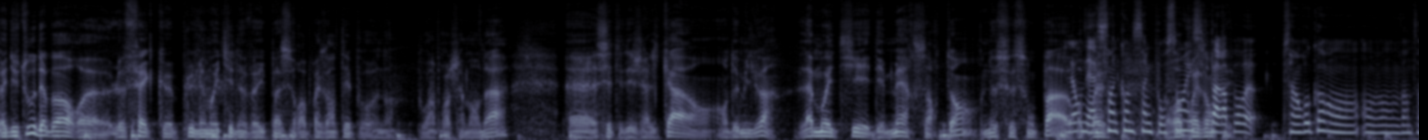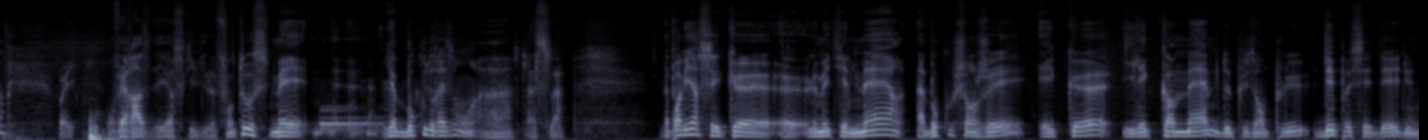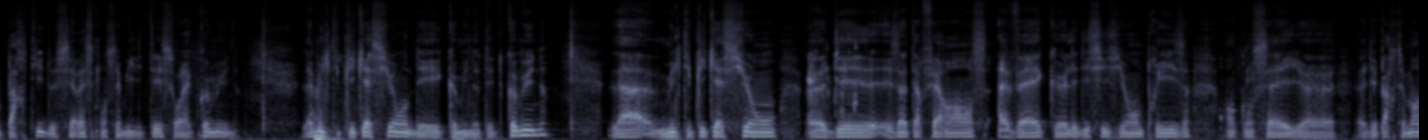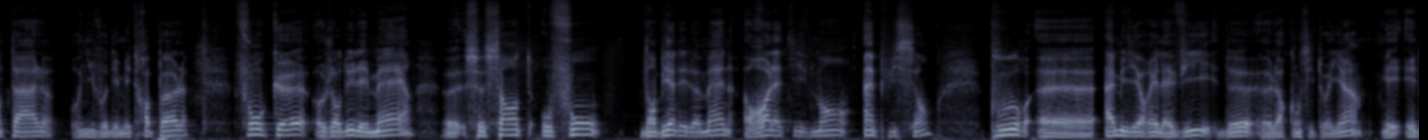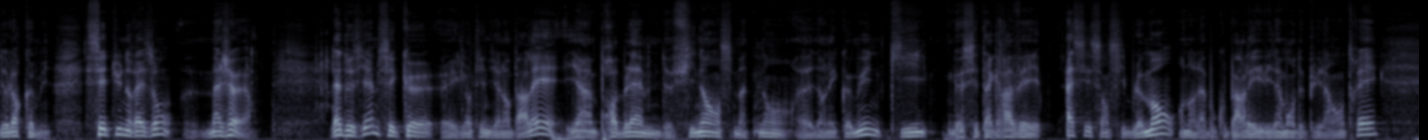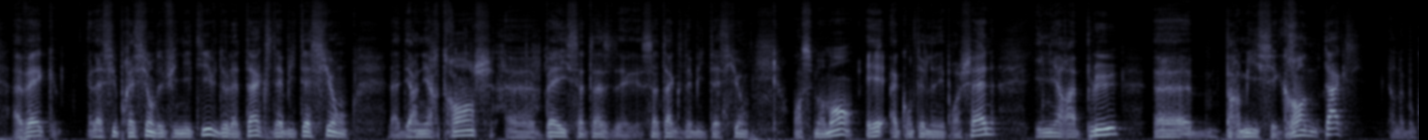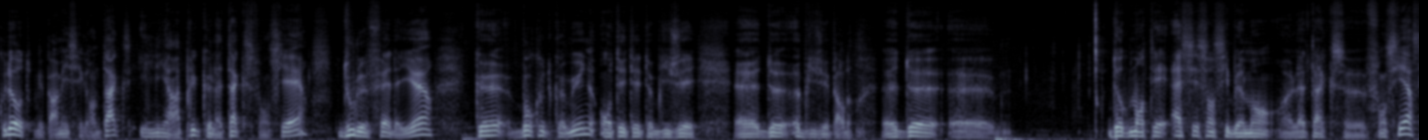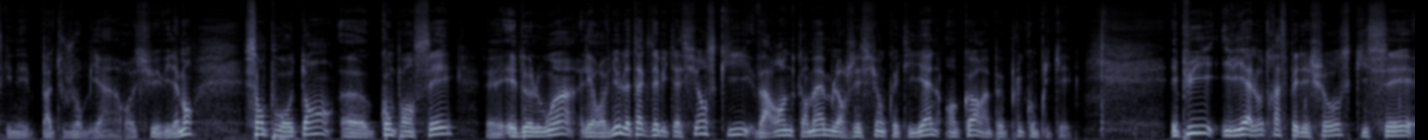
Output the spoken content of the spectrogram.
pas du tout. D'abord, euh, le fait que plus de la moitié ne veuille pas se représenter pour, pour un prochain mandat, euh, c'était déjà le cas en, 2020. La moitié des maires sortants ne se sont pas. là, on est à 55% et c'est par rapport. C'est un record en, 20 ans. Oui, on verra d'ailleurs ce qu'ils le font tous, mais euh, il y a beaucoup de raisons à, à cela. La première, c'est que euh, le métier de maire a beaucoup changé et qu'il est quand même de plus en plus dépossédé d'une partie de ses responsabilités sur la commune. La multiplication des communautés de communes, la multiplication euh, des interférences avec euh, les décisions prises en conseil départemental, au niveau des métropoles, font que aujourd'hui les maires se sentent au fond dans bien des domaines relativement impuissants pour euh, améliorer la vie de euh, leurs concitoyens et, de leurs communes. C'est une raison euh, majeure. La deuxième, c'est que, Glantine vient d'en parler, il y a un problème de finances maintenant dans les communes qui s'est aggravé assez sensiblement, on en a beaucoup parlé évidemment depuis la rentrée, avec la suppression définitive de la taxe d'habitation. La dernière tranche euh, paye sa, taxe d'habitation en ce moment et à compter de l'année prochaine, il n'y aura plus, euh, parmi ces grandes taxes, il y en a beaucoup d'autres, mais parmi ces grandes taxes, il n'y aura plus que la taxe foncière, d'où le fait d'ailleurs que beaucoup de communes ont été obligées euh, de, d'augmenter assez sensiblement euh, la taxe euh, foncière, ce qui n'est pas toujours bien reçu évidemment, sans pour autant euh, compenser et de loin les revenus de la taxe d'habitation, ce qui va rendre quand même leur gestion quotidienne encore un peu plus compliquée. Et puis, il y a l'autre aspect des choses qui s'est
